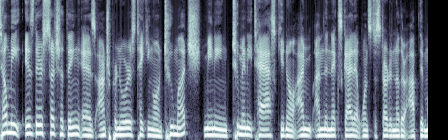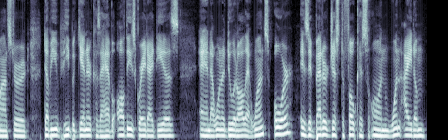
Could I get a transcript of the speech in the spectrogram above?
Tell me, is there such a thing as entrepreneurs taking on too much, meaning too many tasks? You know, I'm I'm the next guy that wants to start another Opt-in Monster WP beginner because I have all these great ideas and I want to do it all at once? Or is it better just to focus on one item?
